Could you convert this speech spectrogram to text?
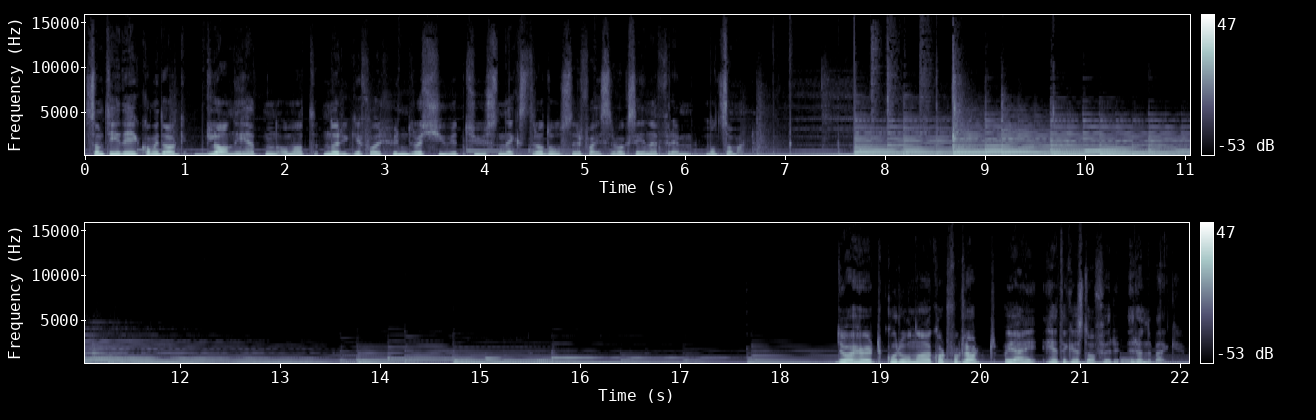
Samtidig kom i dag gladnyheten om at Norge får 120 000 ekstra doser Pfizer-vaksine frem mot sommeren. Du har hørt Korona kort forklart, og jeg heter Kristoffer Rønneberg.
